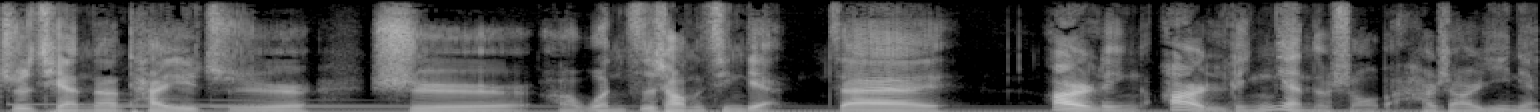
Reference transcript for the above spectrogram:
之前呢，它一直是呃文字上的经典，在二零二零年的时候吧，还是二一年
